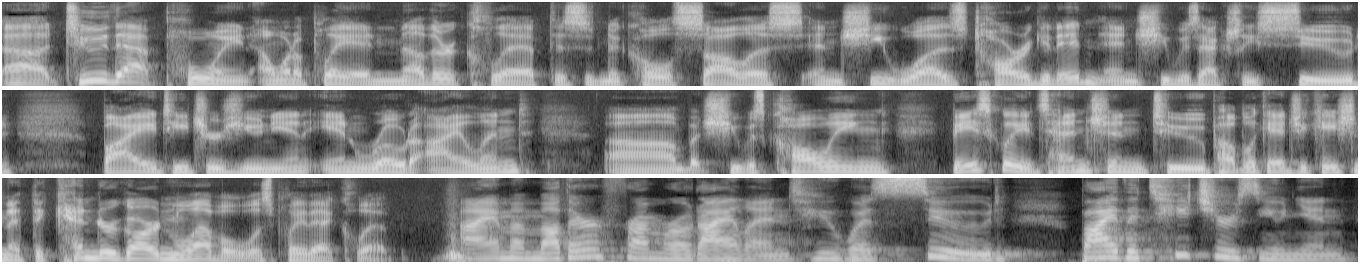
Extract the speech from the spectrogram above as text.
Uh, to that point, I want to play another clip. This is Nicole Solas, and she was targeted, and she was actually sued by a teachers union in Rhode Island. Uh, but she was calling basically attention to public education at the kindergarten level. Let's play that clip. I am a mother from Rhode Island who was sued by the teachers union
